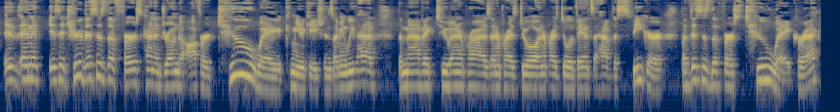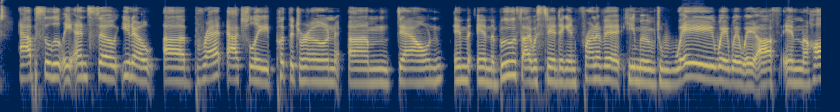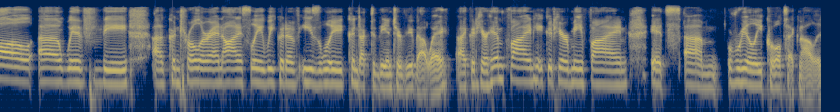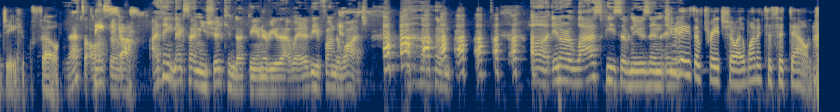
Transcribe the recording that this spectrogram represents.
it, and if, is it true this is the first kind of drone to offer two way communications? I mean, we've had the Mavic 2 Enterprise, Enterprise Dual, Enterprise Dual Advanced that have the speaker, but this is the first two way, correct? Correct? Absolutely. And so, you know, uh, Brett actually put the drone um, down in in the booth. I was standing in front of it. He moved way, way, way, way off in the hall uh, with the uh, controller. And honestly, we could have easily conducted the interview that way. I could hear him fine. He could hear me fine. It's um, really cool technology. So that's awesome. I think next time you should conduct the interview that way. It'd be fun to watch. Um, uh, in our last piece of news, and, and two days of trade show, I wanted to sit down.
